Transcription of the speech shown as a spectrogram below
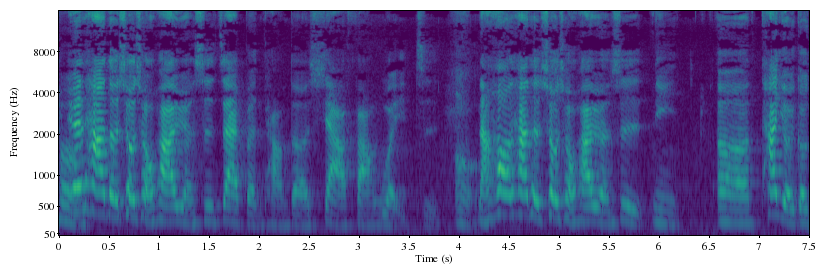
因为它的绣球花园是在本堂的下方位置，嗯，然后它的绣球花园是你，呃，它有一个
